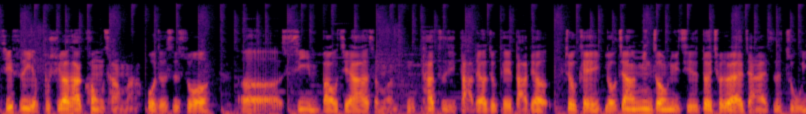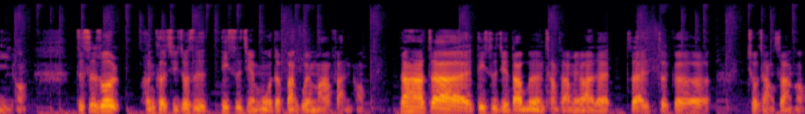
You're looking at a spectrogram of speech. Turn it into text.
其实也不需要他控场嘛，或者是说呃吸引包夹什么，他自己打掉就可以打掉，就可以有这样命中率，其实对球队来讲还是注意哈，只是说很可惜就是第四节末的犯规麻烦哈。让他在第四节大部分场上没办法在在这个球场上哈，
